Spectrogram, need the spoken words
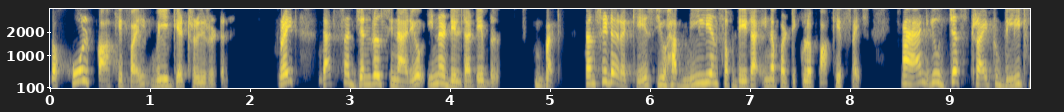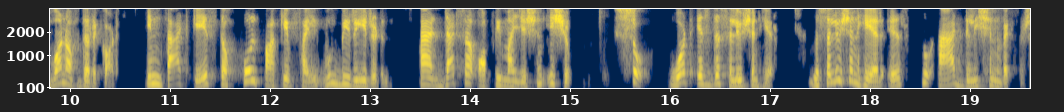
the whole Parquet file will get rewritten, right? That's a general scenario in a delta table. But consider a case you have millions of data in a particular Parquet file and you just try to delete one of the record in that case the whole Parquet file will be rewritten and that's an optimization issue. So what is the solution here? The solution here is to add deletion vectors.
